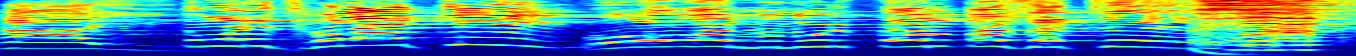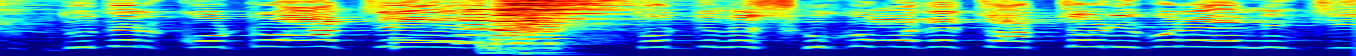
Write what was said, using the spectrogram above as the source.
খাই। তোমার এই ঝোলায় কি? ও বাবা নুনুর প্যাম্পাস আছে। দুধের কোটো আছে। তোর জন্য শুকো মাছের চচ্চড়ি করে এনেছি।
